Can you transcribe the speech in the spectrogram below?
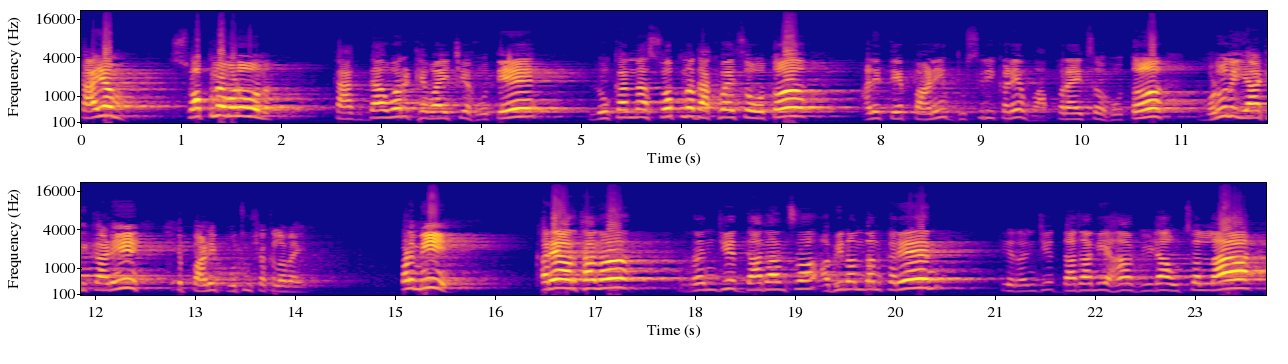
कायम स्वप्न म्हणून कागदावर ठेवायचे होते. लोकांना स्वप्न दाखवायचं होतं आणि ते पाणी दुसरीकडे वापरायचं होतं. म्हणून या ठिकाणी हे पाणी पोचू शकलं नाही. पण मी खऱ्या अर्थानं रणजित दादांचं अभिनंदन करेन की रणजित दादांनी हा विडा उचलला.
